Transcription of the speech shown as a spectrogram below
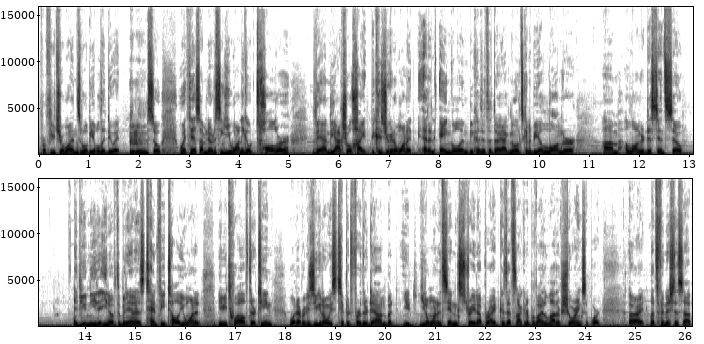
for future ones, we'll be able to do it. so with this, I'm noticing you want to go taller than the actual height because you're going to want it at an angle and because it's a diagonal, it's going to be a longer, um, a longer distance. So if you need it, you know, if the banana is 10 feet tall, you want it maybe 12, 13, whatever, because you can always tip it further down, but you, you don't want it standing straight upright because that's not going to provide a lot of shoring support. All right, let's finish this up.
